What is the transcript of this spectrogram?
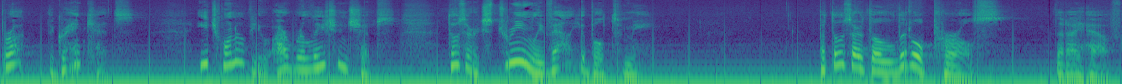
Brooke, the grandkids, each one of you, our relationships, those are extremely valuable to me. But those are the little pearls that I have.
